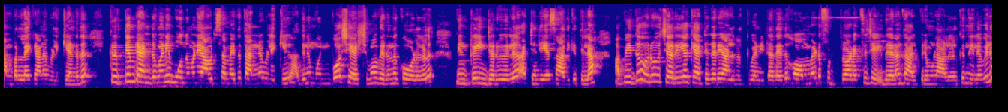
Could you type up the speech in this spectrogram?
നമ്പറിലേക്കാണ് വിളിക്കേണ്ടത്. കൃത്യം രണ്ട് മണി മൂന്ന് മണി ആ ഒരു സമയത്ത് തന്നെ വിളിക്കുക. അതിന് മുൻപോ ശേഷമോ വരുന്ന കോളുകൾ നിങ്ങൾക്ക് ഇന്റർവ്യൂവിൽ അറ്റൻഡ് ചെയ്യാൻ സാധിക്കത്തില്ല. അപ്പോൾ ഇത് ഒരു ചെറിയ കാറ്റഗറി ആളുകൾക്ക് വേണ്ടിയിട്ട് അതായത് ഹോം മെയ്ഡ് ഫുഡ് പ്രോഡക്ട്സ് ചെയ്തു തരാൻ താല്പര്യമുള്ള ആളുകൾക്ക് നിലവിൽ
